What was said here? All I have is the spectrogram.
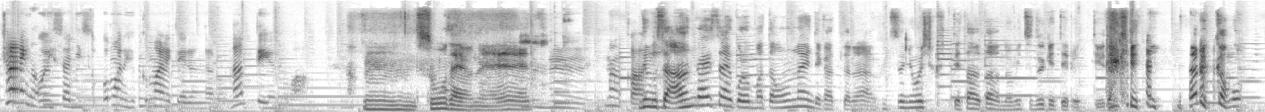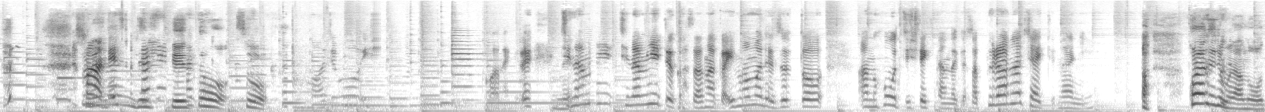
チャイの美味しさにそこまで含まれてるんだろうなっていうのは、うんそうだよね。うん、なんかでもさ案外さこれまたオンラインで買ったら普通に美味しくてただただ飲み続けてるっていうだけになるかも。しまあねですけどそう。まあ味も一緒わないけど。えね。ちなみにちなみにっていうかさなんか今までずっとあの放置してきたんだけどさプラナチャイって何？これはねでもねあの もう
